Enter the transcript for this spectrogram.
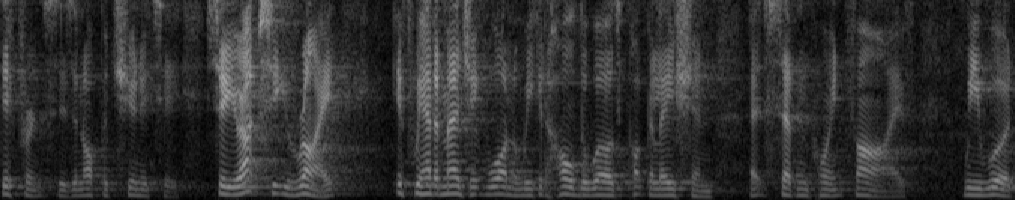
differences, and opportunity. So you're absolutely right. If we had a magic wand and we could hold the world's population at 7.5, we would.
